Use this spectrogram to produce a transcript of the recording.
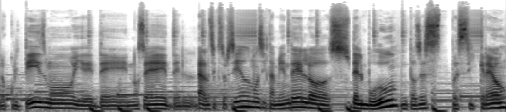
del ocultismo y de, de no sé, de los exorcismos y también de los del vudú. Entonces, pues sí creo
